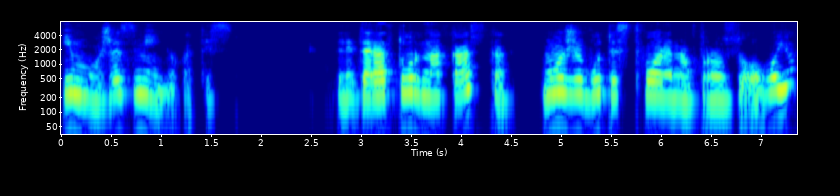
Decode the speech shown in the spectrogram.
і може змінюватись. Літературна казка може бути створена прозовою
